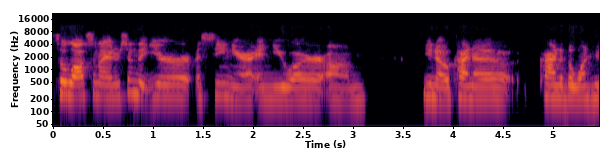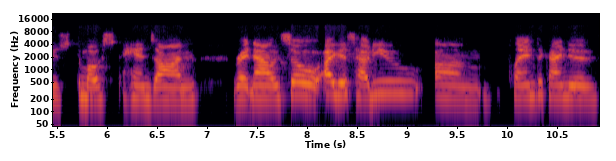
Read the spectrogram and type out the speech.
so Lawson, I understand that you're a senior and you are um, you know, kind of kind of the one who's the most hands-on right now. So I guess how do you um plan to kind of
